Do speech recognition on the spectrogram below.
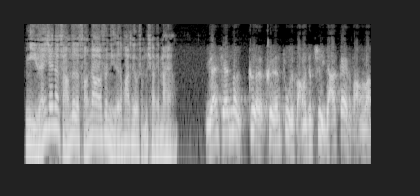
你原先的房子的房照要是你的的话，他有什么权利卖啊？原先那个个人住的房子就自己家盖的房子，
